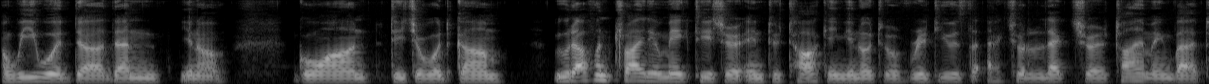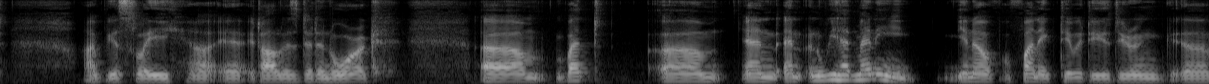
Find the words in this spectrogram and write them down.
we would uh, then, you know, go on, teacher would come. We would often try to make teacher into talking, you know, to reduce the actual lecture timing, but obviously uh, it always didn't work. Um, but, um, and, and, and we had many you know fun activities during uh,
